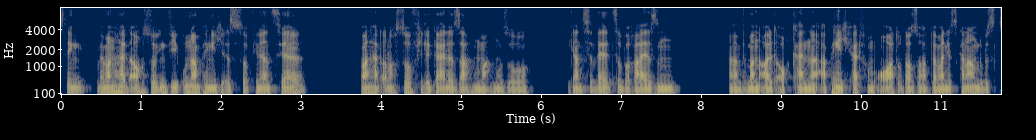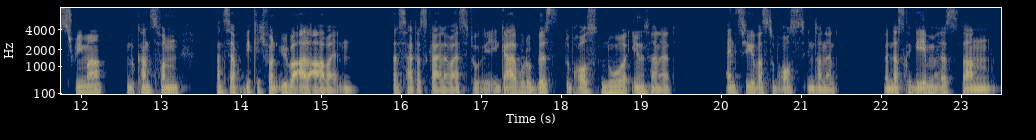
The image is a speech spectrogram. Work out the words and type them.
Deswegen, wenn man halt auch so irgendwie unabhängig ist, so finanziell, kann man halt auch noch so viele geile Sachen machen, so die ganze Welt so bereisen, äh, wenn man halt auch keine Abhängigkeit vom Ort oder so hat. Wenn man jetzt keine Ahnung, du bist 'n Streamer und du kannst von kannst ja wirklich von überall arbeiten. Das ist halt das Geile, weißt du? Egal, wo du bist, du brauchst nur Internet. Einzige, was du brauchst, ist Internet. Wenn das gegeben ist, dann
